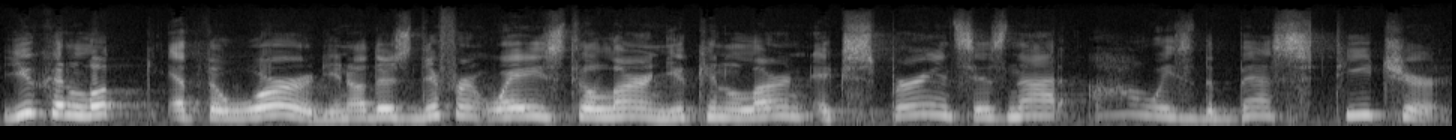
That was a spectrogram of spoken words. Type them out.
You can look at the Word. You know, there's different ways to learn. You can learn. Experience is not always the best teacher.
